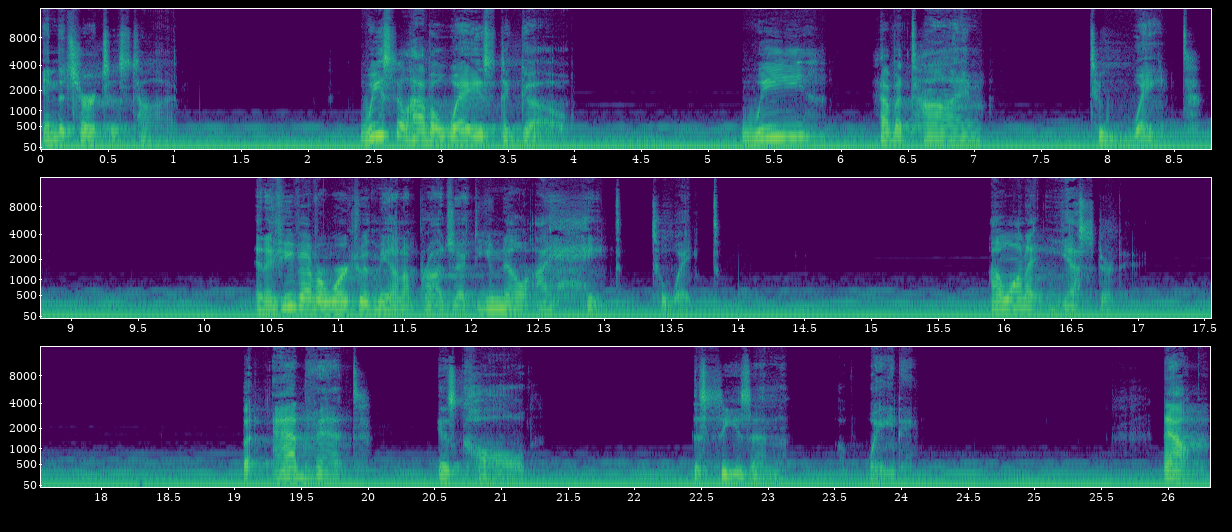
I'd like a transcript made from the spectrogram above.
in the church's time. We still have a ways to go. We have a time to wait. And if you've ever worked with me on a project, you know I hate to wait. I want it yesterday. But Advent is called the season of waiting. Now,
